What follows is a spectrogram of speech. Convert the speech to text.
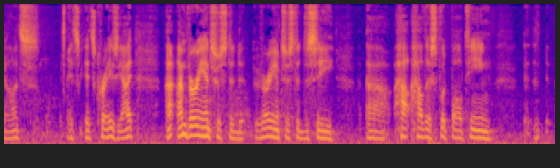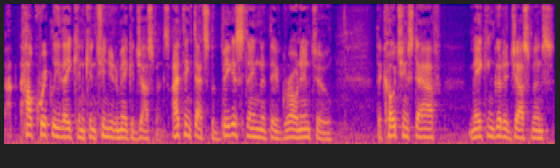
you know, it's it's it's crazy. I, I am very interested very interested to see uh, how how this football team how quickly they can continue to make adjustments. I think that's the biggest thing that they've grown into. The coaching staff making good adjustments,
